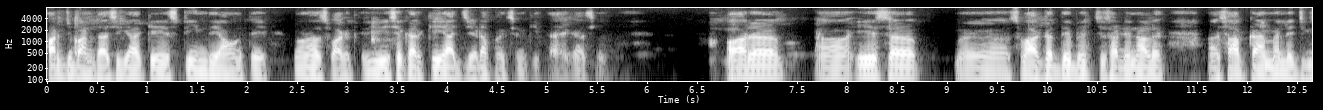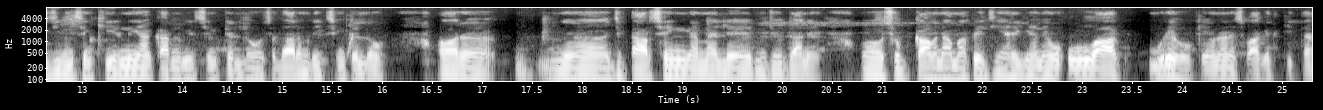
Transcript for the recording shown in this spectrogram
ਫਰਜ਼ ਬਣਦਾ ਸੀਗਾ ਕਿ ਇਸ ਟੀਮ ਦੇ ਆਉਣ ਤੇ ਉਹਨਾਂ ਦਾ ਸਵਾਗਤ ਕਰੀਏ। ਇਸੇ ਕਰਕੇ ਅੱਜ ਜਿਹੜਾ ਫੰਕਸ਼ਨ ਕੀਤਾ ਹੈਗਾ ਅਸੀਂ ਔਰ ਇਸ ਸਵਾਗਤ ਦੇ ਵਿੱਚ ਸਾਡੇ ਨਾਲ ਅ, ਸਾਬਕਾ ਐਮਐਲਏ ਜਗਜੀਵਨ ਸਿੰਘ ਖੀਰਨੀਆ ਕਰਨਵੀਰ ਸਿੰਘ ਢਿੱਲੋਂ ਸਰਦਾਰ ਅਮਰੀਕ ਸਿੰਘ ਢਿੱਲੋਂ ਔਰ ਜਗਤਾਰ ਸਿੰਘ ਐਮਐਲਏ ਮੌਜੂਦਾ ਨੇ ਉਹ ਸ਼ੁਭ ਕਾਮਨਾਵਾਂ ਭੇਜੀਆਂ ਹੈਗੀਆਂ ਨੇ। ਉਹ ਆ ਮੂਰੇ ਹੋ ਕੇ ਉਹਨਾਂ ਨੇ ਸਵਾਗਤ ਕੀਤਾ।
